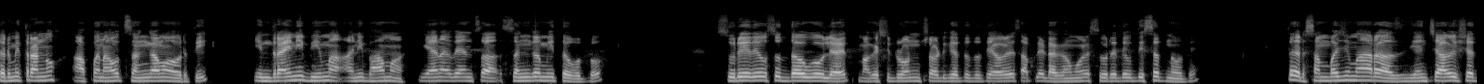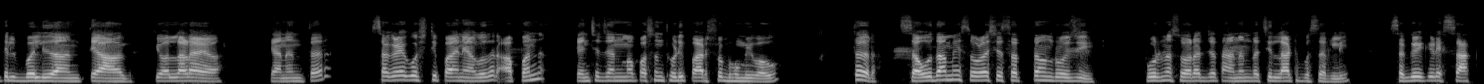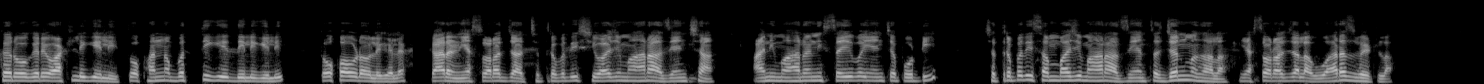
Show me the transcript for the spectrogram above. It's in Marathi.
तर मित्रांनो आपण आहोत संगमावरती. इंद्रायणी भीमा आणि भामा या नद्यांचा संगम इथं होतो. सूर्यदेव सुद्धा उगवले आहेत. मागाशी ड्रोन शॉट घेत होतो त्यावेळेस आपल्या ढगामुळे सूर्यदेव दिसत नव्हते. तर संभाजी महाराज यांच्या आयुष्यातील बलिदान त्याग किंवा लढाया त्यानंतर सगळ्या गोष्टी पाहण्या अगोदर आपण त्यांच्या जन्मापासून थोडी पार्श्वभूमी पाहू. तर चौदा मे सोळाशे सत्तावन्न रोजी पूर्ण स्वराज्यात आनंदाची लाट पसरली. सगळीकडे साखर वगैरे वाटली गेली तोफांना बत्ती दिली गेली तोफा उडवल्या गेल्या. कारण या स्वराज्यात छत्रपती शिवाजी महाराज यांच्या आणि महाराणी सईबाई यांच्या पोटी छत्रपती संभाजी महाराज यांचा जन्म झाला. या स्वराज्याला वारस भेटला.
